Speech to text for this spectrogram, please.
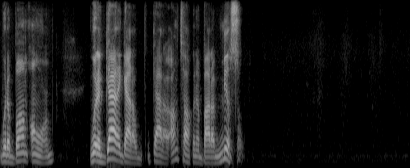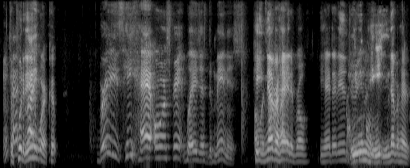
with a bum arm, with a guy that got a got a I'm talking about a missile. Could Okay, put it like, anywhere. Could, Brees, he had arm strength, but it just diminished. he oh, never time, had like- it, bro. He had that injury. He He, he- he never had it.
